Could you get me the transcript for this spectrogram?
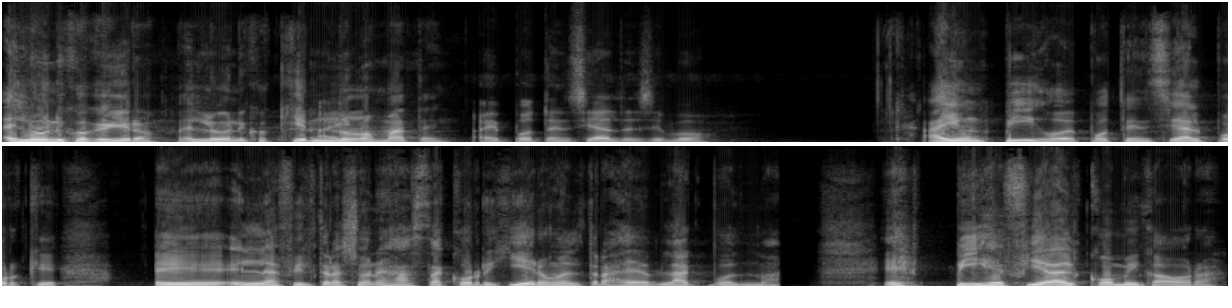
es lo único que quiero. Es lo único que quiero. Ahí. No los maten. Hay potencial, decís vos. Hay un pijo de potencial porque eh, en las filtraciones hasta corrigieron el traje de Black Bolt más. Es pije fiel al cómic ahora.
